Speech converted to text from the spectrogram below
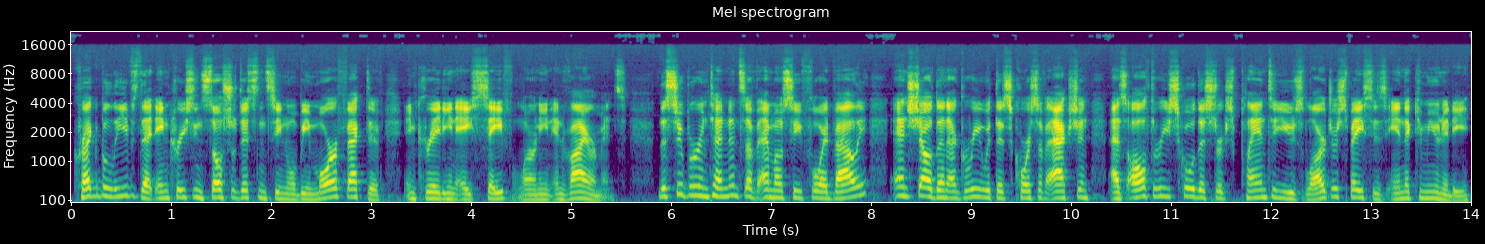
Craig believes that increasing social distancing will be more effective in creating a safe learning environment. The superintendents of MOC Floyd Valley and Sheldon agree with this course of action as all three school districts plan to use larger spaces in the community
